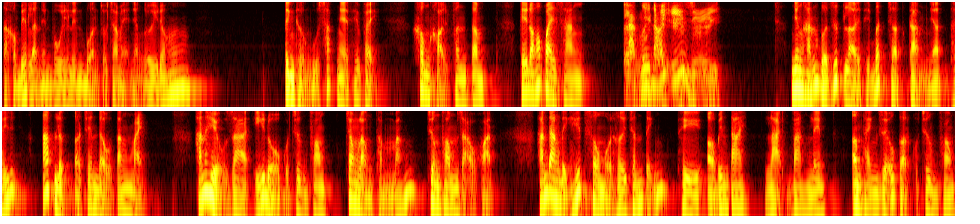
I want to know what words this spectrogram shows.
ta không biết là nên vui hay nên buồn cho cha mẹ nhà ngươi đó. Tinh thử ngũ sắc nghe thế vậy, không khỏi phân tâm. Cái đó quay sang, là ngươi nói ý gì? Nhưng hắn vừa dứt lời thì bất chợt cảm nhận thấy áp lực ở trên đầu tăng mạnh. Hắn hiểu ra ý đồ của trương phong, trong lòng thầm mắng, trương phong giảo hoạt. Hắn đang định hít sâu một hơi chấn tĩnh thì ở bên tai lại vang lên âm thanh dễu cợt của trương phong.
